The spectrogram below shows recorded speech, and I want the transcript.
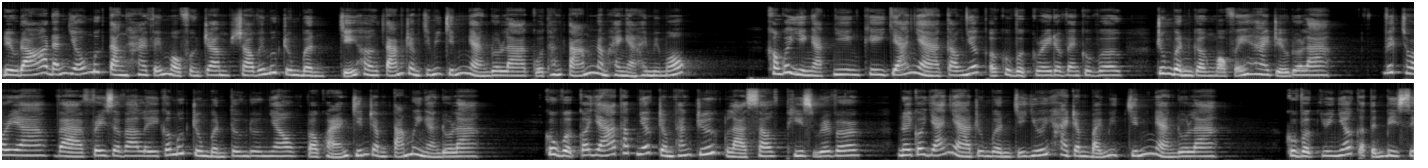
Điều đó đánh dấu mức tăng 2,1% so với mức trung bình chỉ hơn 899.000 đô la của tháng 8 năm 2021. Không có gì ngạc nhiên khi giá nhà cao nhất ở khu vực Greater Vancouver trung bình gần 1,2 triệu đô la. Victoria và Fraser Valley có mức trung bình tương đương nhau vào khoảng 980.000 đô la. Khu vực có giá thấp nhất trong tháng trước là South Peace River nơi có giá nhà trung bình chỉ dưới 279.000 đô la. Khu vực duy nhất ở tỉnh BC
